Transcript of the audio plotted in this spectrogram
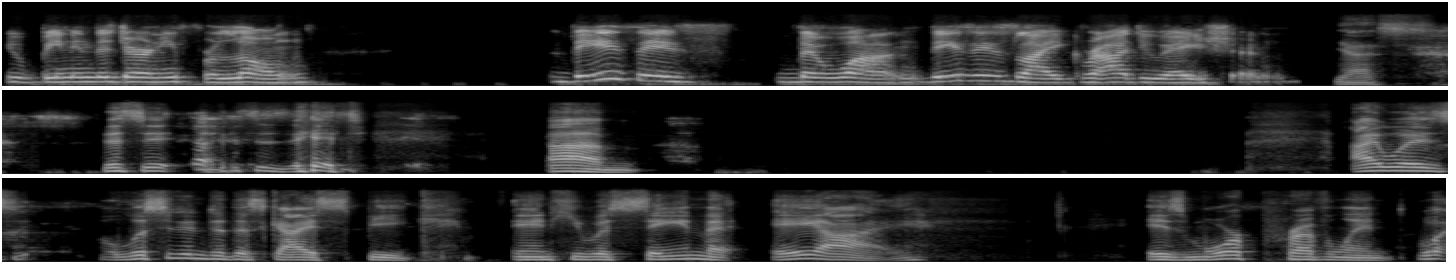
you've been in the journey for long this is the one. This is like graduation. Yes. This is this is it. Um I was listening to this guy speak and he was saying that AI is more prevalent. Well,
